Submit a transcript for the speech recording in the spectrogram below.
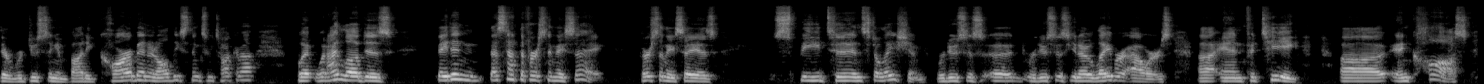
they're reducing embodied carbon and all these things we talk about. But what i loved is they didn't that's not the first thing they say. First thing they say is speed to installation reduces uh, reduces you know labor hours uh, and fatigue uh, and cost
